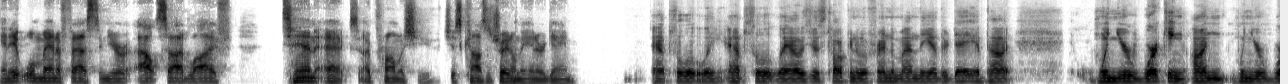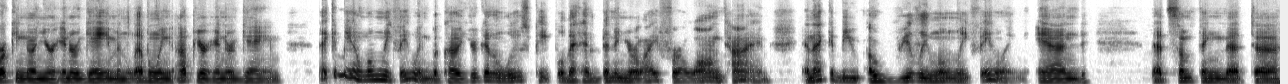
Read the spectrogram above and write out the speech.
And it will manifest in your outside life 10x, I promise you. Just concentrate on the inner game. Absolutely. Absolutely. I was just talking to a friend of mine the other day about when you're working on when you're working on your inner game and leveling up your inner game that can be a lonely feeling because you're going to lose people that have been in your life for a long time and that could be a really lonely feeling and that's something that uh,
